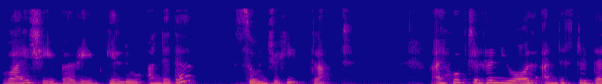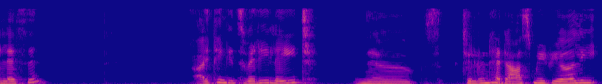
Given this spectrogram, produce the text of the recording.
why she buried Gillu under the Sonjuhi plant. I hope children you all understood the lesson. I think it's very late. Uh, children had asked me really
